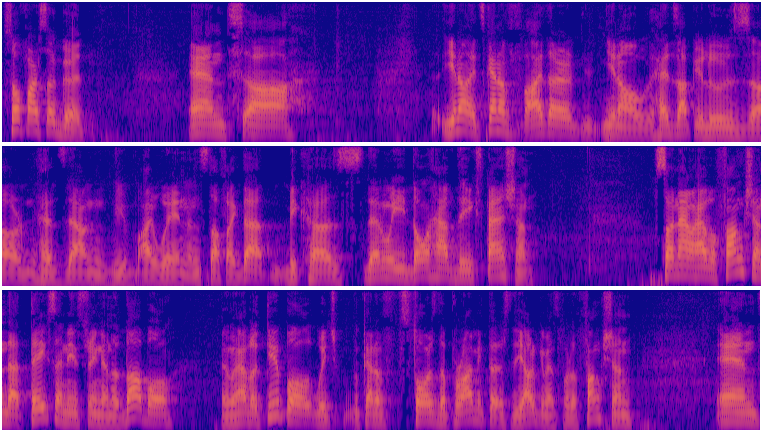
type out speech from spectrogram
So far, so good. And, uh, you know, it's kind of either, you know, heads up you lose or heads down you, I win and stuff like that because then we don't have the expansion. So now I have a function that takes an int string and a double, and we have a tuple which kind of stores the parameters, the arguments for the function. And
